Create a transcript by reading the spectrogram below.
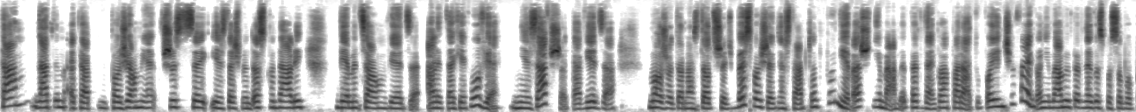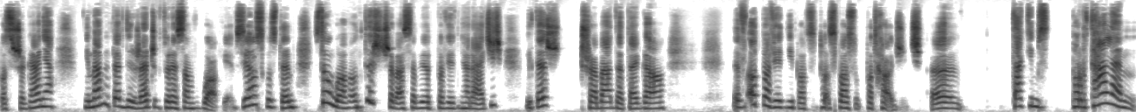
tam, na tym etapie, poziomie, wszyscy jesteśmy doskonali, wiemy całą wiedzę, ale tak jak mówię, nie zawsze ta wiedza może do nas dotrzeć bezpośrednio stamtąd, ponieważ nie mamy pewnego aparatu pojęciowego, nie mamy pewnego sposobu postrzegania, nie mamy pewnych rzeczy, które są w głowie. W związku z tym, z tą głową też trzeba sobie odpowiednio radzić i też trzeba do tego w odpowiedni pod, po, sposób podchodzić. E, takim portalem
